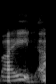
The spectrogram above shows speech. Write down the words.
Despite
